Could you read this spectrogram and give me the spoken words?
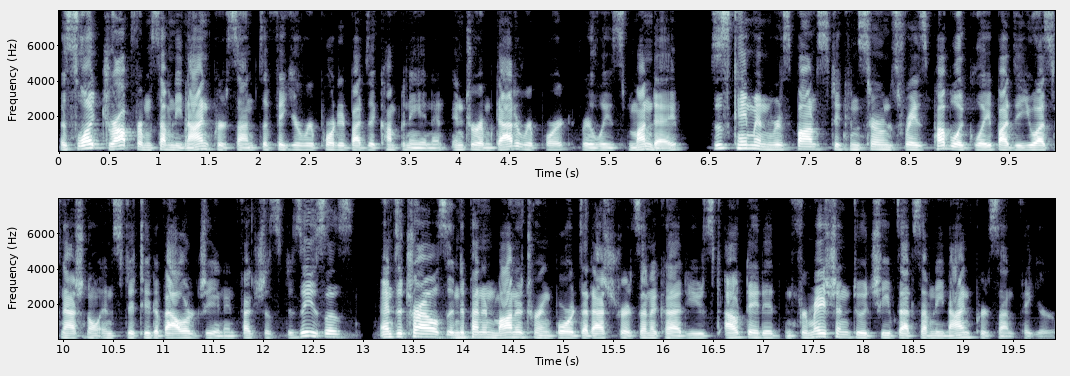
a slight drop from 79%, the figure reported by the company in an interim data report released Monday. This came in response to concerns raised publicly by the U.S. National Institute of Allergy and Infectious Diseases and the trial's independent monitoring board that AstraZeneca had used outdated information to achieve that 79% figure.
